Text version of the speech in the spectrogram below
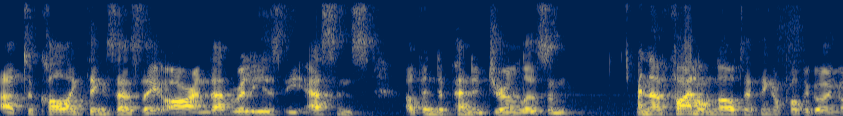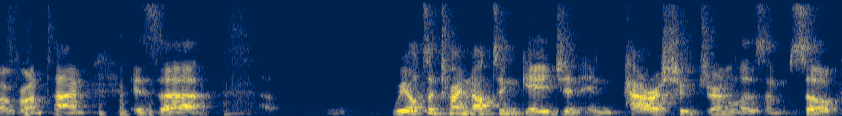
uh, to calling things as they are. And that really is the essence of independent journalism and a final note, I think I'm probably going over on time, is uh, we also try not to engage in, in parachute journalism. So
